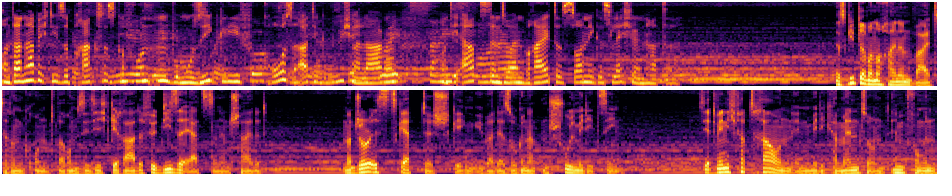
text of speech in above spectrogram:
Und dann habe ich diese Praxis gefunden, wo Musik lief, großartige Bücher lagen und die Ärztin so ein breites, sonniges Lächeln hatte. Es gibt aber noch einen weiteren Grund, warum sie sich gerade für diese Ärztin entscheidet. Major ist skeptisch gegenüber der sogenannten Schulmedizin. Sie hat wenig Vertrauen in Medikamente und Impfungen,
